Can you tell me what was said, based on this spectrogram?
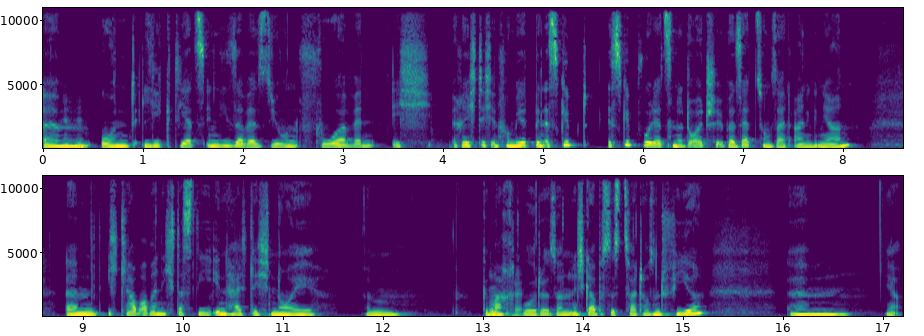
ähm, mhm. und liegt jetzt in dieser Version vor, wenn ich richtig informiert bin. Es gibt, es gibt wohl jetzt eine deutsche Übersetzung seit einigen Jahren. Ähm, ich glaube aber nicht, dass die inhaltlich neu ähm, gemacht okay. wurde, sondern ich glaube, es ist 2004. Ähm, ja.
